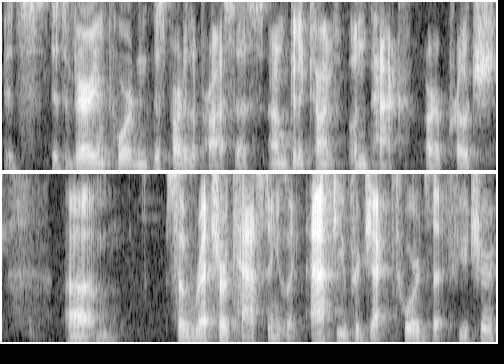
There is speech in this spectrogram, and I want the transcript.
it's it's very important this part of the process. I'm going to kind of unpack our approach. Um, so retrocasting is like after you project towards that future,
